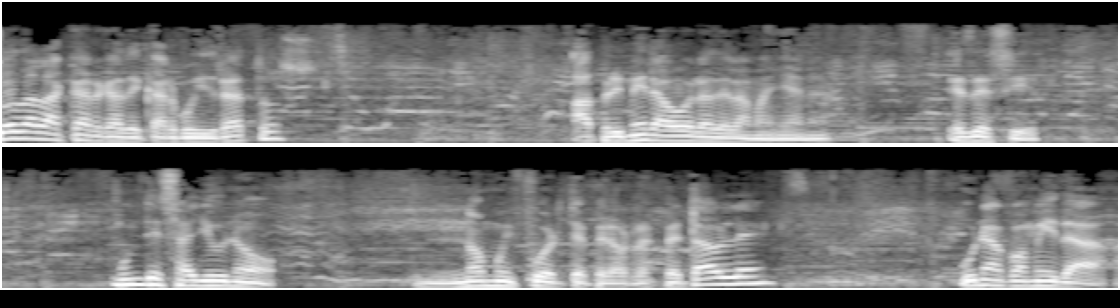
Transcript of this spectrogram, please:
toda la carga de carbohidratos a primera hora de la mañana. Es decir, un desayuno no muy fuerte pero respetable, una comida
